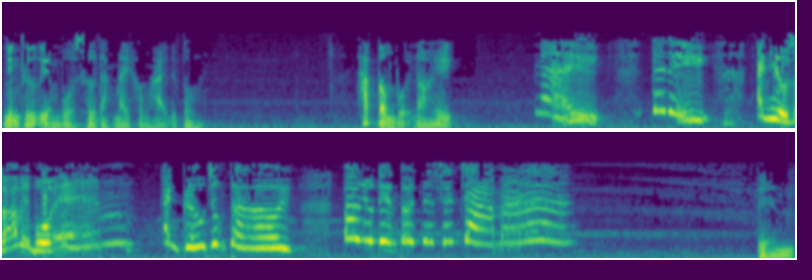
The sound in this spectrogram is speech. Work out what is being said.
Những thứ yểm bùa sơ đặc này không hại được tôi. Hắc công vội nói, Này, thế thì anh hiểu rõ về bùa em. Anh cứu chúng tôi. Bao nhiêu tiền tôi sẽ trả mà. Tiền,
